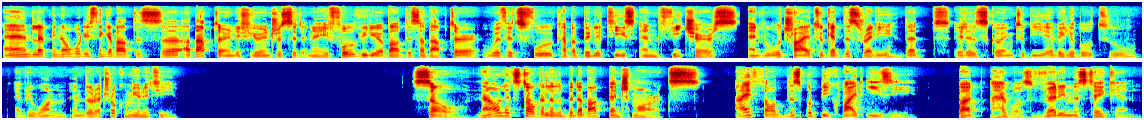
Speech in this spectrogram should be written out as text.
And let me know what you think about this uh, adapter and if you're interested in a full video about this adapter with its full capabilities and features. And we will try to get this ready that it is going to be available to everyone in the retro community. So now let's talk a little bit about benchmarks. I thought this would be quite easy, but I was very mistaken.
